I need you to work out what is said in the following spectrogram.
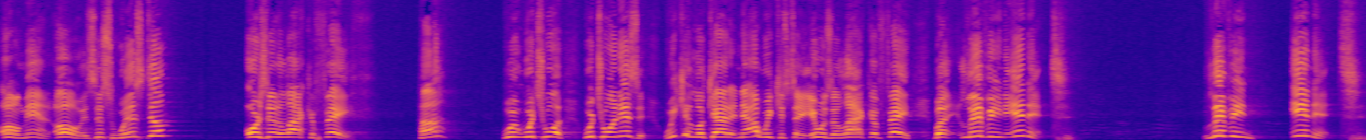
Oh, man. Oh, is this wisdom? Or is it a lack of faith? Huh? Which one, which one is it? We can look at it now, we can say it was a lack of faith, but living in it, living in it,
